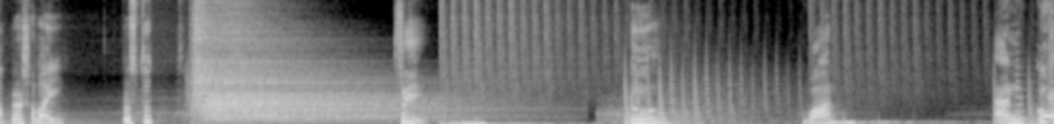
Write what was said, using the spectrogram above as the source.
আপনারা সবাই প্রস্তুত? Three two one and go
